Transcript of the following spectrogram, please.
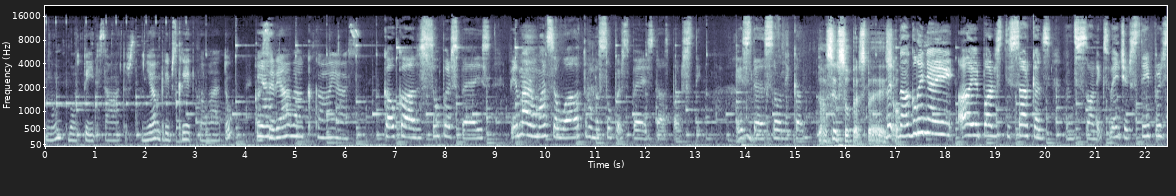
nu, botītes ātras. Un, ja grib skriet pa lētu, kas Jā. ir jāvelk kājās? Kaut kādas superspējas. Piemēram, ar savu ātrumu superspējas tās parasti. Sonikam. Tas ir superspējas. Bet nagliņai ir parasti sarkans. Un Soniks viņš ir stiprs.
